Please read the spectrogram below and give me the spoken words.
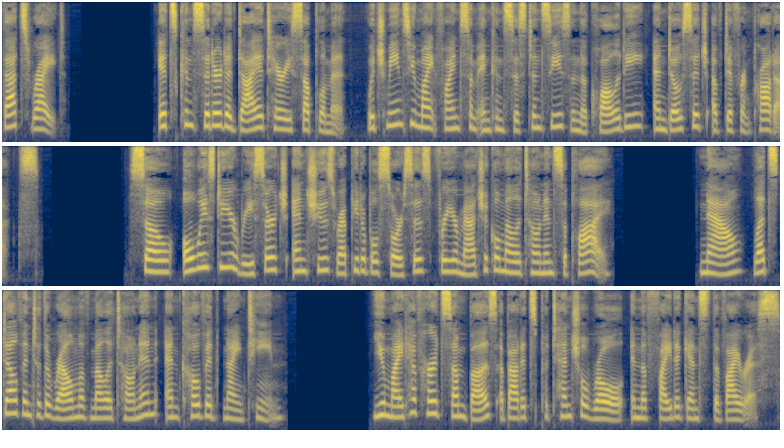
that's right. It's considered a dietary supplement, which means you might find some inconsistencies in the quality and dosage of different products. So, always do your research and choose reputable sources for your magical melatonin supply. Now, let's delve into the realm of melatonin and COVID 19. You might have heard some buzz about its potential role in the fight against the virus.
